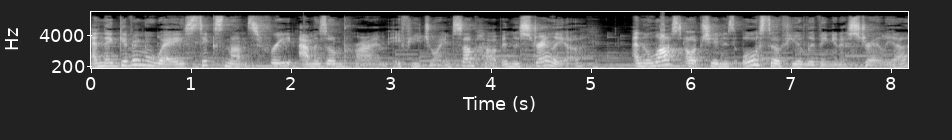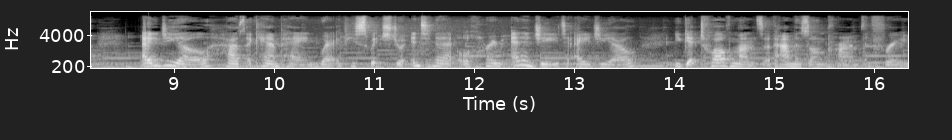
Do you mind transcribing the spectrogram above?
and they're giving away six months free Amazon Prime if you join Subhub in Australia. And the last option is also if you're living in Australia. AGL has a campaign where if you switched your internet or home energy to AGL, you get 12 months of Amazon Prime for free.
